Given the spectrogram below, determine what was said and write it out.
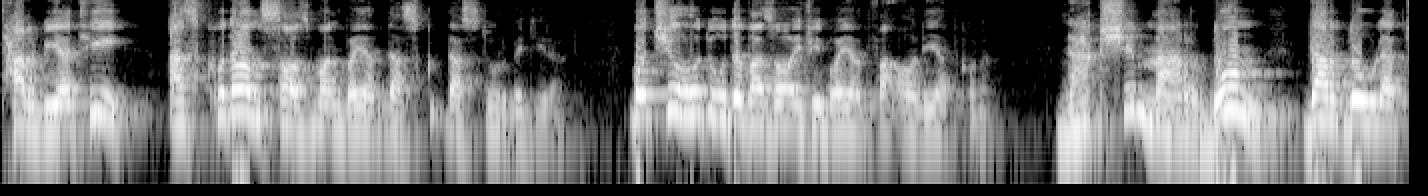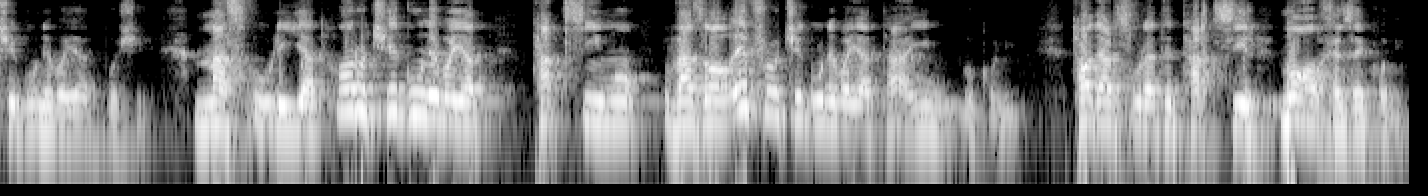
تربیتی از کدام سازمان باید دستور بگیرد با چه حدود وظایفی باید فعالیت کنند نقش مردم در دولت چگونه باید باشه؟ مسئولیت ها رو چگونه باید تقسیم و وظایف رو چگونه باید تعیین بکنیم؟ تا در صورت تقصیر معاخذه کنیم؟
